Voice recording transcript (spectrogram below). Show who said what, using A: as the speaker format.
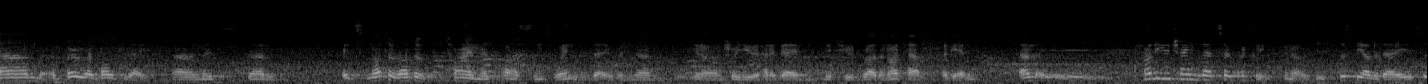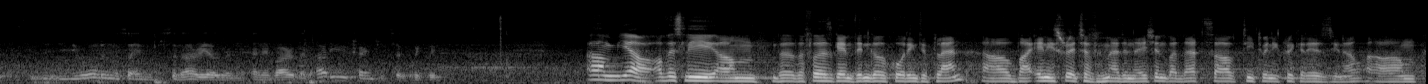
A: Um, very well bowled today. Um, it's um, it's not a lot of time has passed since Wednesday when um, you know I'm sure you had a game which you'd rather not have again. Um, how do you change that so quickly? You know, it's just the other day. It's just you're all in the same scenario and, and environment. How do you change it so quickly?
B: Um, yeah, obviously um, the, the first game didn't go according to plan uh, by any stretch of imagination, but that's how T20 cricket is, you know. Um,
